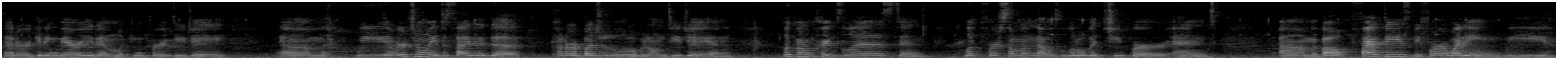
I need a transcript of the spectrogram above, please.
that are getting married and looking for a DJ. Um, we originally decided to cut our budget a little bit on DJ and look on Craigslist and look for someone that was a little bit cheaper. And um, about five days before our wedding, we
